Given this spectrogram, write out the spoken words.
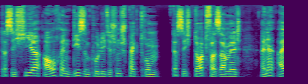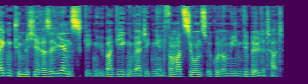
dass sich hier auch in diesem politischen Spektrum, das sich dort versammelt, eine eigentümliche Resilienz gegenüber gegenwärtigen Informationsökonomien gebildet hat.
